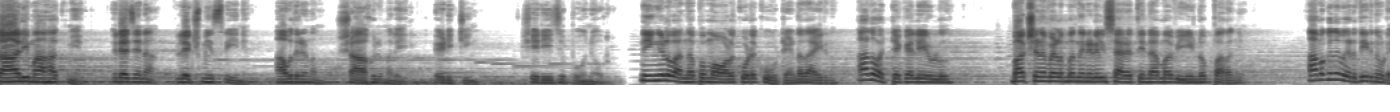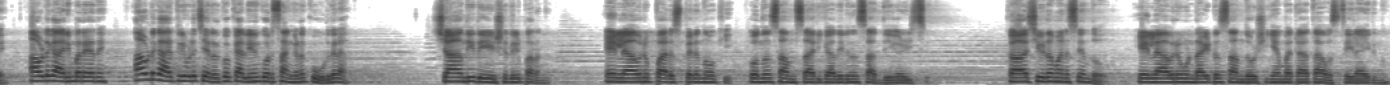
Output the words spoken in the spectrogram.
താലി മാഹാത്മ്യം രചന ലക്ഷ്മി ശ്രീനു അവതരണം ഷാഹുൽ മലയിൽ എഡിറ്റിംഗ് ഷെരീജ് പൂനൂർ. നിങ്ങൾ വന്നപ്പോൾ മോളെ കൂടെ കൂട്ടേണ്ടതായിരുന്നു. അത് ഒറ്റക്കല്ലേ ഉള്ളൂ. ഭക്ഷണം വിളമ്പുന്നതിനിടയിൽ ശരത്തിന്റെ അമ്മ വീണ്ടും പറഞ്ഞു നമുക്കൊന്ന് വെറുതെ ഇരുന്നൂടെ? അവളുടെ കാര്യം പറയാതെ? അവളുടെ കാര്യത്തിൽ ഇവിടെ ചിലർക്കൊക്കെ അല്ലെങ്കിൽ കുറച്ച് സങ്കടം കൂടുതലാണ് ശാന്തി ദേഷ്യത്തിൽ പറഞ്ഞു എല്ലാവരും പരസ്പരം നോക്കി ഒന്നും സംസാരിക്കാതിരുന്ന് സദ്യ കഴിച്ചു. കാശിയുടെ മനസ്സെന്തോ? എല്ലാവരും ഉണ്ടായിട്ടും സന്തോഷിക്കാൻ പറ്റാത്ത അവസ്ഥയിലായിരുന്നു.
